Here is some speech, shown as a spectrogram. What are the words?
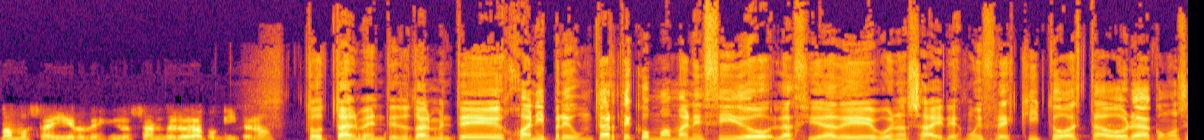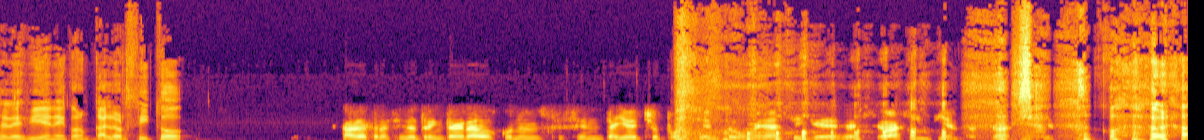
vamos a ir desglosándolo de a poquito, ¿no? Totalmente, totalmente. Juan, y preguntarte cómo ha amanecido la ciudad de Buenos Aires, muy fresquito hasta ahora, ¿cómo se les viene? ¿Con calorcito? Ahora están haciendo 30 grados con un 68% de humedad, así que se va sintiendo. Se va sintiendo.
